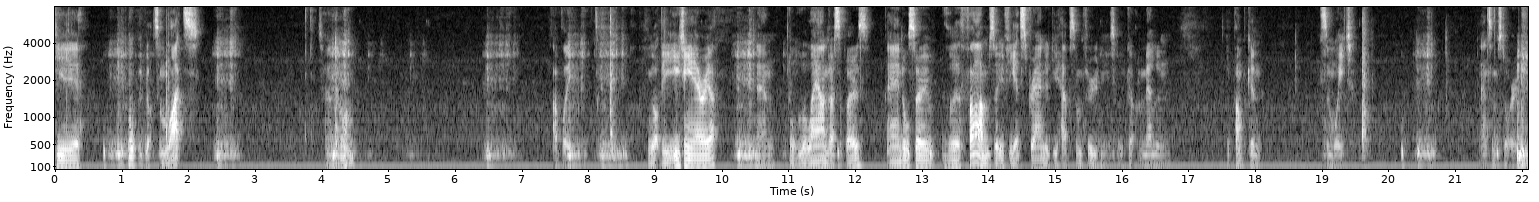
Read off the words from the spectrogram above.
Here, oh, we've got some lights. Turn them on. Lovely. We've got the eating area, and well, the lounge, I suppose, and also the farm. So if you get stranded, you have some food. So we've got a melon, a pumpkin, some wheat, and some storage.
